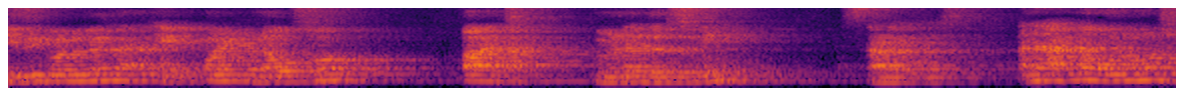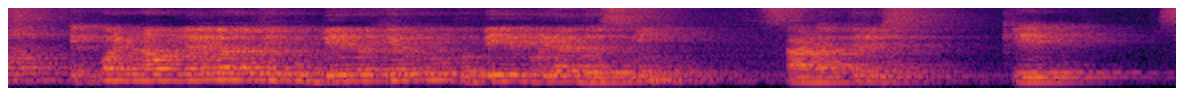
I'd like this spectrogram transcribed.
કેટલા 1.905 ગુણ્યા 10 ની 37 અને આને ઓલમોસ્ટ 1.9 લેવલ લખ્યું તો 2 લખ્યું તો 2 ગુણ્યા 10 ની 37 Kc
